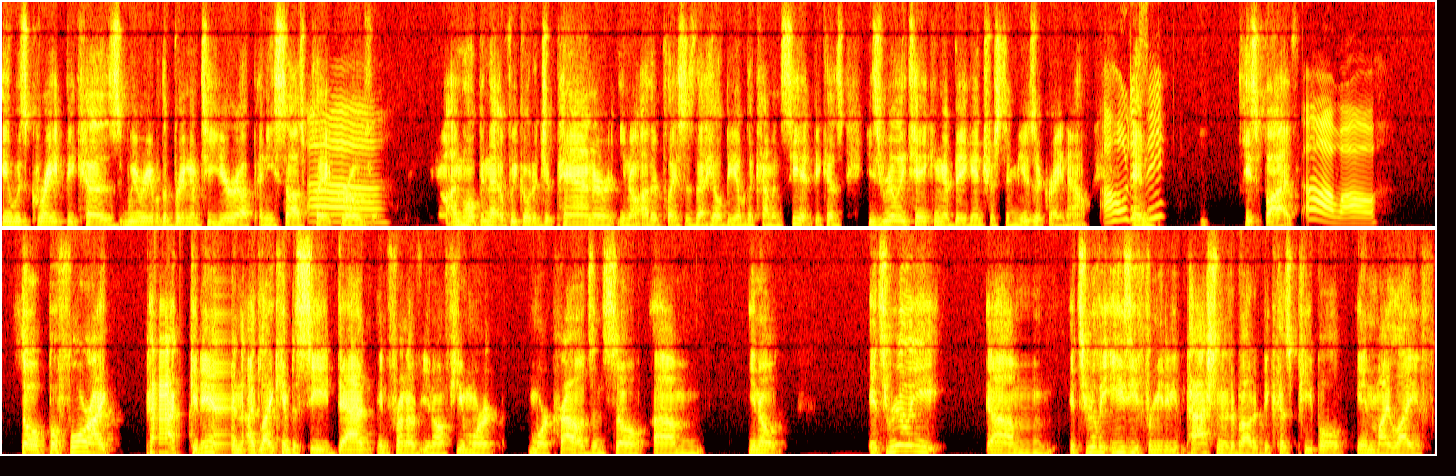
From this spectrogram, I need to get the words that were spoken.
it was great because we were able to bring him to Europe and he saw us play at Grove Uh, I'm hoping that if we go to Japan or you know other places that he'll be able to come and see it because he's really taking a big interest in music right now. how old is he? He's five. Oh wow. So before I pack it in, I'd like him to see dad in front of you know a few more more crowds. And so um, you know, it's really um, it's really easy for me to be passionate about it because people in my life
